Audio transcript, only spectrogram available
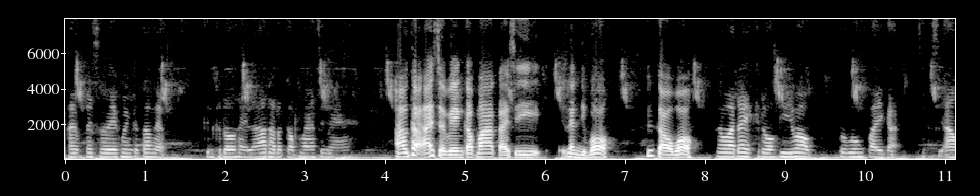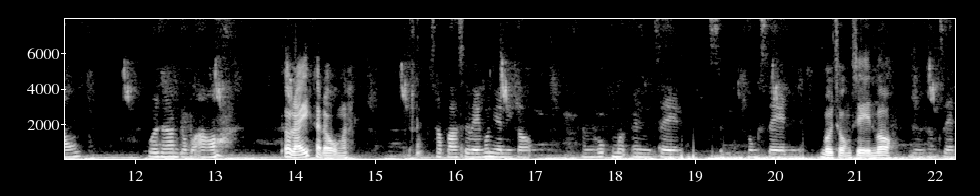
ไปไปสเวกมันก็ต้องแบบขึ้นกระโดดไห้แล้วถ้าเรากลับมาสินะ เอาถ้าไอ้จะเวียงกลับมาก็สินั่นอยู่บ่คือเก่าบ่ถ้าว่าได้กระโดดที่ว่าตกลงไปกะจะสิเอาบริษัทนั้นก็บ่เอาเท่าไหร่ขะดองนะสปาสเวกคนเดียวนี่ก็อันหกหมื่นอันเซน สองเซนนี่แหละบ่2แสนบ่หรือทั้งเซน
